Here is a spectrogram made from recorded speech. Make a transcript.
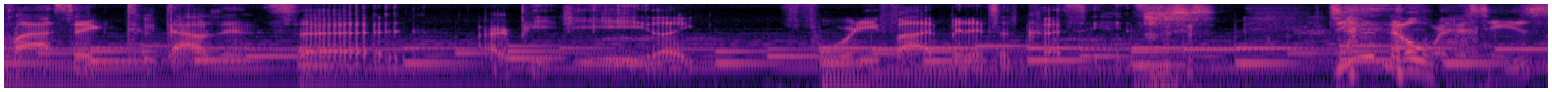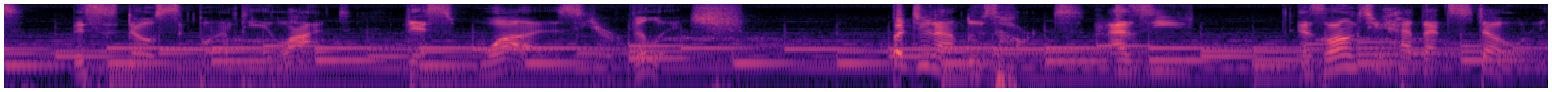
Classic 2000s uh, RPG, like 45 minutes of cutscenes. Do you know where this is? This is no simple empty lot. This was your village. But do not lose heart. As you as long as you have that stone,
